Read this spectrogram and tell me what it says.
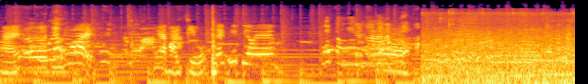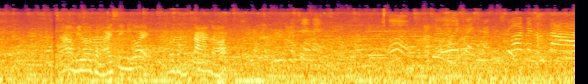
ไหนเออจริงด้วยเนี่ยหอยจิ๋วเล็กนิดเดียวเองเล็กตรงนี้อ้าวมีโรยผงไอซิ่งด้วยโรยผงน้ำตาลเหรอเออเลยเป็นน้ำตาล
